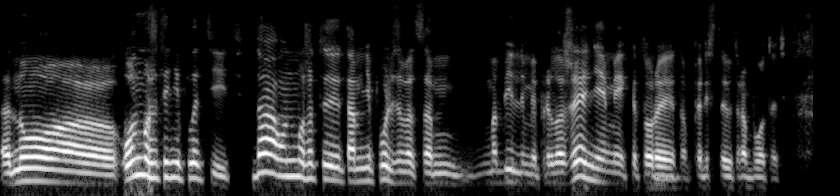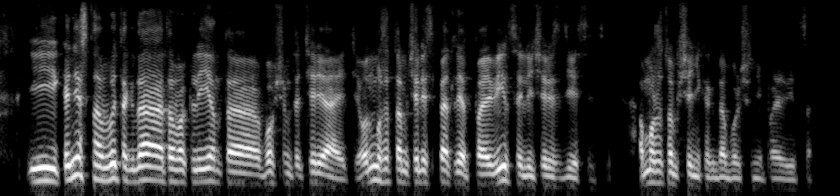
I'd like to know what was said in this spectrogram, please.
но он может и не платить. Да, он может и там не пользоваться мобильными приложениями, которые там перестают работать. И, конечно, вы тогда этого клиента, в общем-то, теряете. Он может там через 5 лет появиться или через 10 а может вообще никогда больше не появиться.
